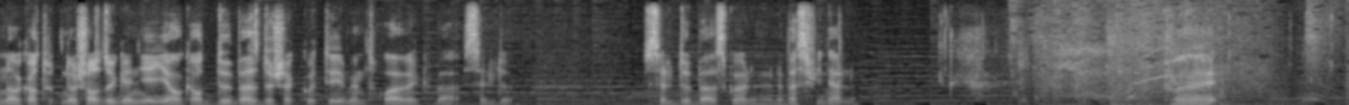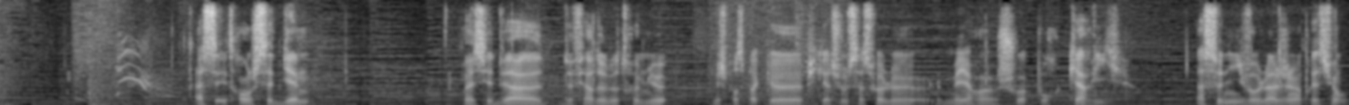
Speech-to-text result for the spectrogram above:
on a encore toutes nos chances de gagner. Il y a encore deux bases de chaque côté, même trois avec bah, celle de celle de base, quoi, la, base finale. Ouais. Assez étrange cette game. On va essayer de, faire de notre mieux. Mais je pense pas que Pikachu ça soit le, le meilleur choix pour Carry. À ce niveau là j'ai l'impression.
